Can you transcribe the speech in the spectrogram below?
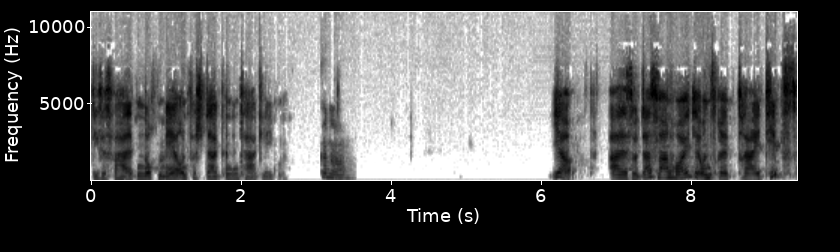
dieses Verhalten noch mehr und verstärkt an den Tag legen. Genau. Ja, also das waren heute unsere drei Tipps.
